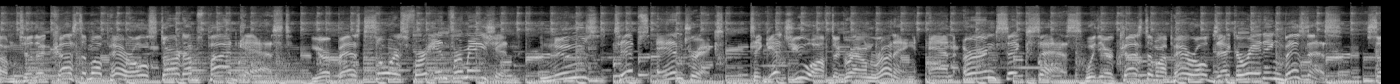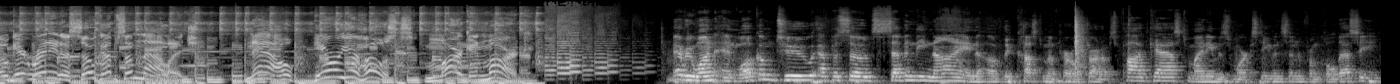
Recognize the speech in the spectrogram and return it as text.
Welcome to the Custom Apparel Startups Podcast, your best source for information, news, tips, and tricks to get you off the ground running and earn success with your custom apparel decorating business. So get ready to soak up some knowledge. Now, here are your hosts, Mark and Mark. Hey everyone, and welcome to episode 79 of the Custom Apparel Startups podcast. My name is Mark Stevenson from Coldesi.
